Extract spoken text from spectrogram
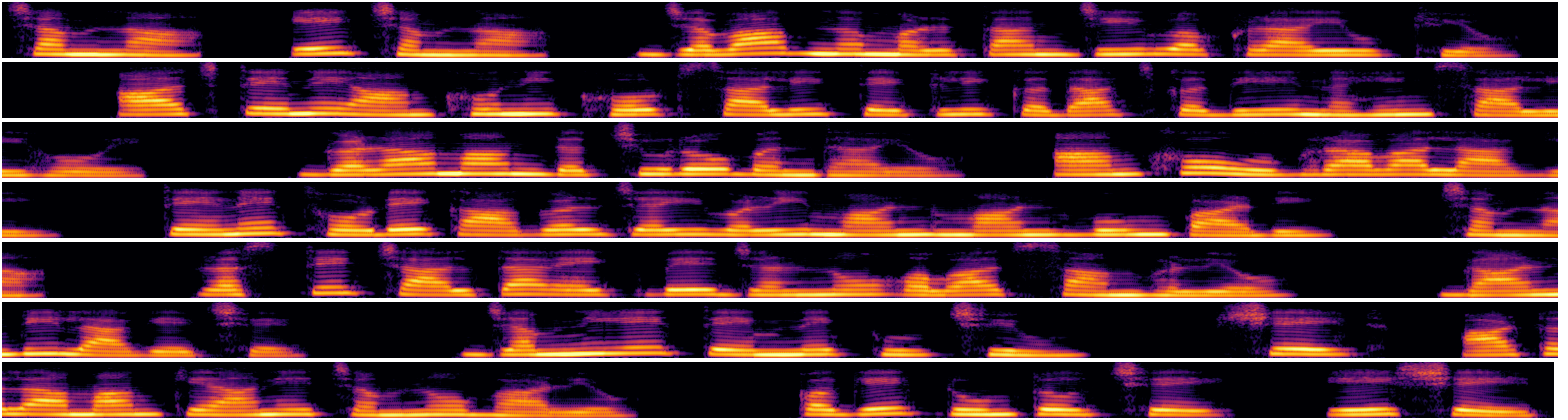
ચમના, એ ચમના, જવાબ ન મળતાં જીવ અકળાઈ ઉઠ્યો. આજ તેને આંખોની ખોટ સાલી તેટલી કદાચ કદીએ નહીં સાલી હોય. ગળામાં ડચુરો બંધાયો. આંખો ઉભરાવા લાગી. તેને થોડેક આગળ જઈ વળી માંડ માંડ બૂમ પાડી. ચમના, રસ્તે ચાલતા એક બે જણનો અવાજ સાંભળ્યો. ગાંડી લાગે છે. જમનીએ તેમને પૂછ્યું, શેઠ આટલામાં ક્યાંને ચમનો ભાળ્યો પગે ટૂંટો છે, એ શેઠ.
